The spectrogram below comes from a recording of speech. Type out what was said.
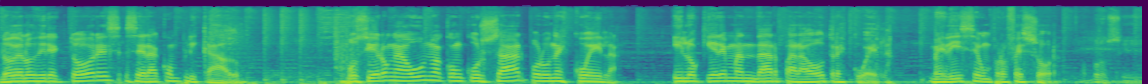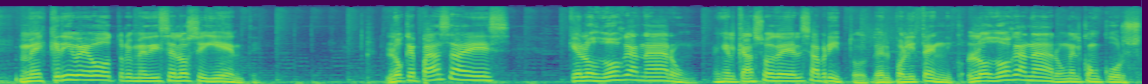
lo de los directores será complicado. Pusieron a uno a concursar por una escuela y lo quieren mandar para otra escuela, me dice un profesor. Me escribe otro y me dice lo siguiente. Lo que pasa es que los dos ganaron, en el caso de El Sabrito, del Politécnico, los dos ganaron el concurso,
